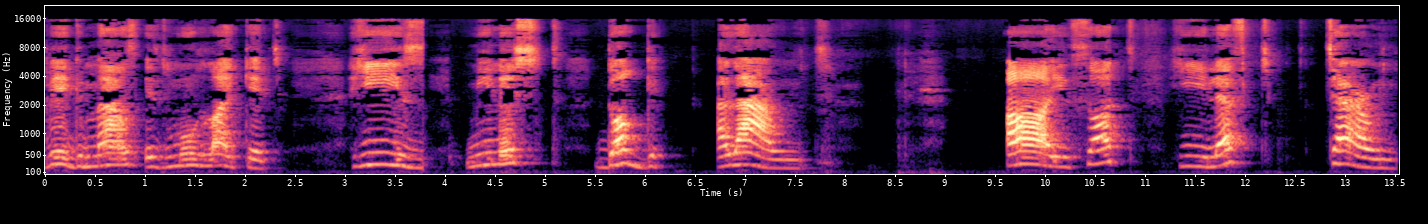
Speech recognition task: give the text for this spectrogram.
Big Mouth is more like it. He's meanest dog around. I thought he left town.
